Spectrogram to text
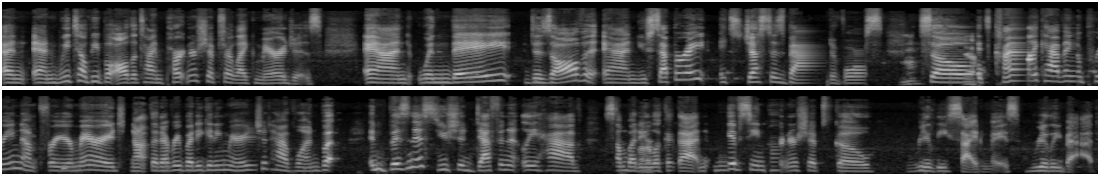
And and we tell people all the time partnerships are like marriages. And when they dissolve and you separate, it's just as bad divorce. Mm-hmm. So yeah. it's kind of like having a prenup for your marriage. Not that everybody getting married should have one, but in business, you should definitely have somebody look at that. And we have seen partnerships go really sideways, really bad.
